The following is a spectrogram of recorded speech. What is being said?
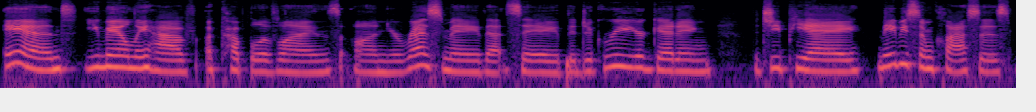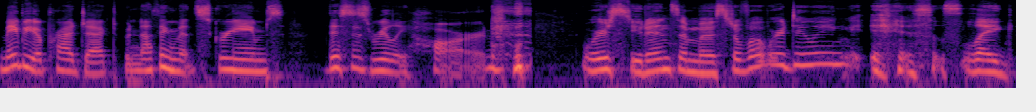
And you may only have a couple of lines on your resume that say the degree you're getting, the GPA, maybe some classes, maybe a project, but nothing that screams, this is really hard. We're students and most of what we're doing is like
